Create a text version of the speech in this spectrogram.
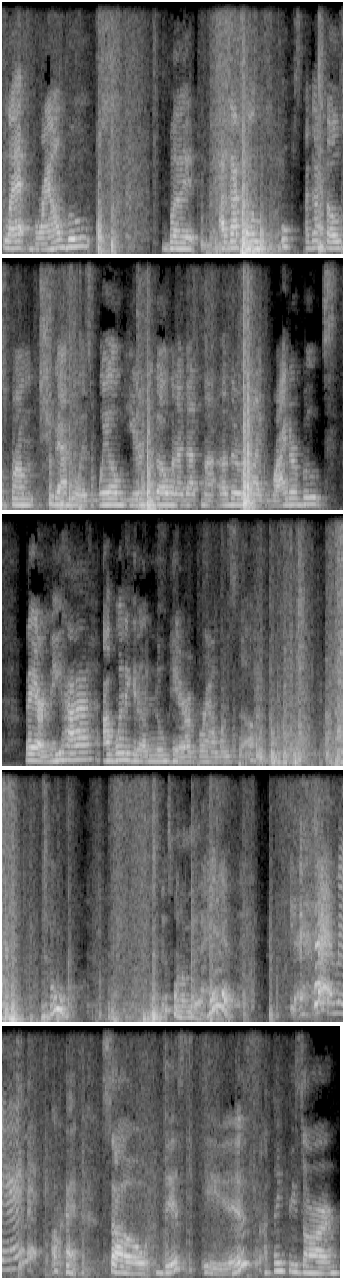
flat brown boots. But I got those, oops, I got those from Shoe Dazzle as well years ago when I got my other like rider boots. They are knee high. I want to get a new pair of brown ones though. Ooh, this one a little heavy. Heavy, Okay, so this is, I think these are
